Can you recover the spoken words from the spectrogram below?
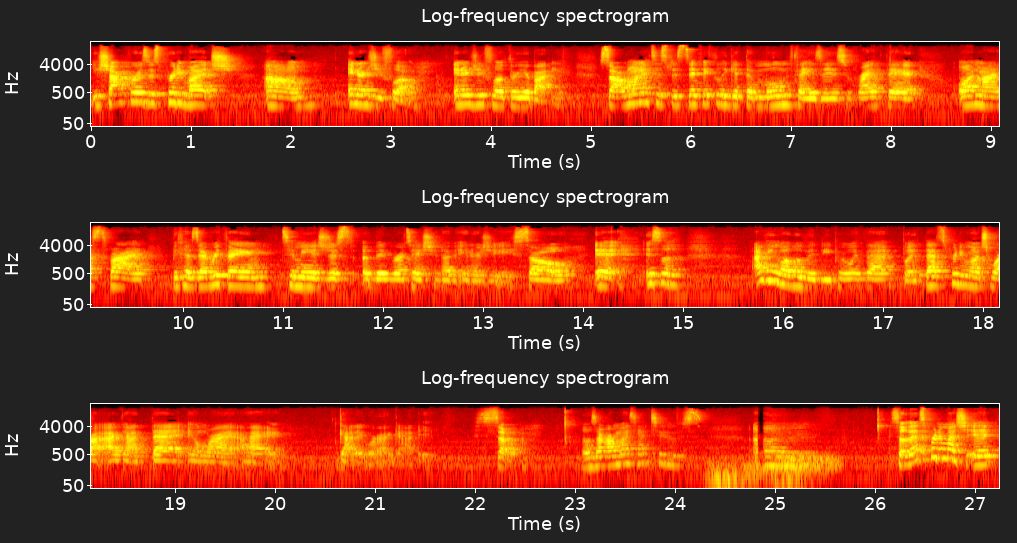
Your chakras is pretty much um, energy flow. Energy flow through your body. So I wanted to specifically get the moon phases right there on my spine because everything to me is just a big rotation of energy. So it it's a I can go a little bit deeper with that, but that's pretty much why I got that and why I got it where I got it. So those are all my tattoos. Um, so that's pretty much it.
